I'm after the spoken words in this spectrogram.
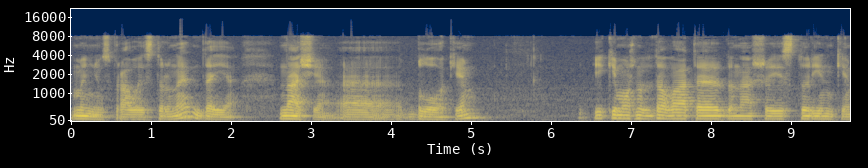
меню з правої сторони, де є наші е, блоки, які можна додавати до нашої сторінки,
